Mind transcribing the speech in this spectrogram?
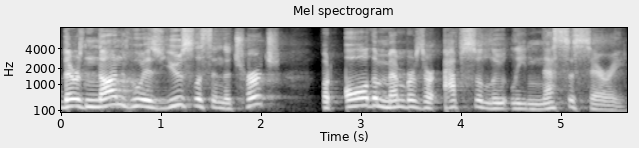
there is none who is useless in the church, but all the members are absolutely necessary.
